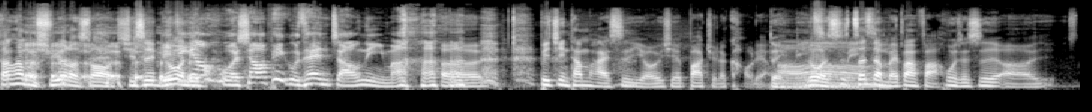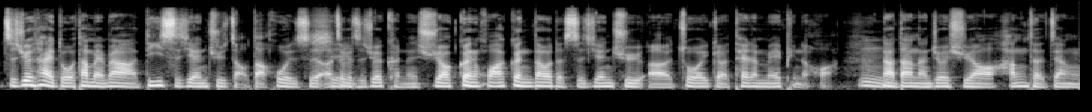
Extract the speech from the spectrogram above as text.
当他们需要的时候，其实如果你要火烧屁股才能找你吗？呃，毕竟他们还是有一些 budget 的考量。对如果是真的没办法，或者是呃直觉太多，他没办法第一时间去找到，或者是呃是这个直觉可能需要更花更多的时间去呃做一个 tailor mapping 的话，嗯那当然就需要 hunter 这样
